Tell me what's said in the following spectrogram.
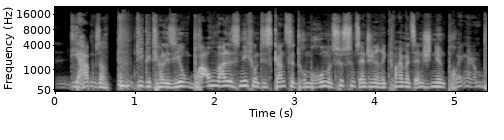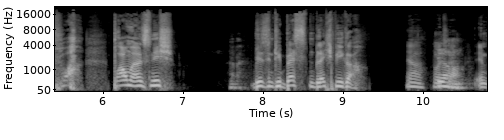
die haben gesagt, pff, Digitalisierung brauchen wir alles nicht und das ganze drumherum und Systems Engineering, Requirements Engineering, Projekte, brauchen wir alles nicht. Wir sind die besten Blechbieger. Ja, Leute, ja.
